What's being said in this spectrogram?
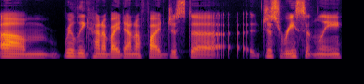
um, really kind of identified just uh, just recently.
